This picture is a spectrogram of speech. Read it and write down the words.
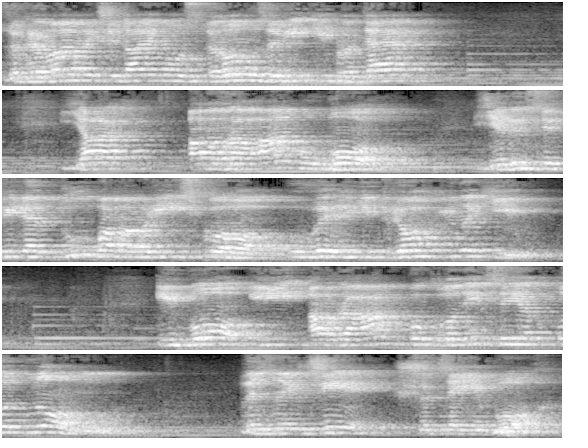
Зокрема, ми читаємо у Старому Завіті про те, як Аврааму Бог з'явився біля дуба Мамрійського у вигляді трьох юнаків. І Бог і Авраам поклонився як одному, визнаючи, що це є Бог.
